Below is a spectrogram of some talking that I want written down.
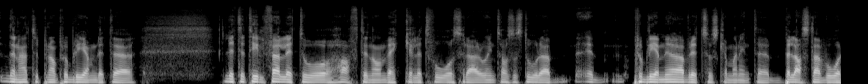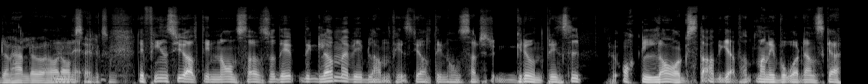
den här typen av problem lite, lite tillfälligt och haft det någon vecka eller två och sådär och inte har så stora eh, problem i övrigt så ska man inte belasta vården heller och höra av Nej. sig. Liksom. Det finns ju alltid någonstans, och det, det glömmer vi ibland, finns det ju alltid någon sorts grundprincip och lagstadgat att man i vården ska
